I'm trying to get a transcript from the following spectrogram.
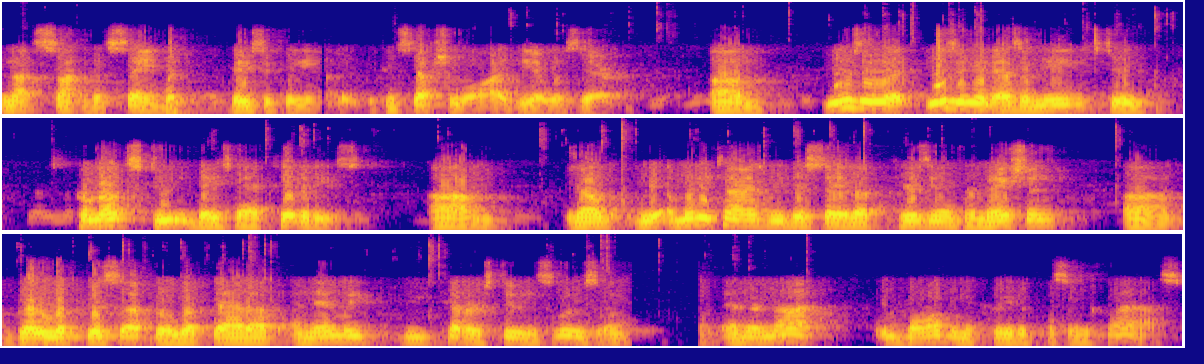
not the same, but basically the, the conceptual idea was there. Um, using it using it as a means to promote student-based activities. Um, you know, we, many times we just say, look, here's the information, uh, go look this up, go look that up, and then we, we cut our students loose, and, and they're not involved in the creative process in class.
